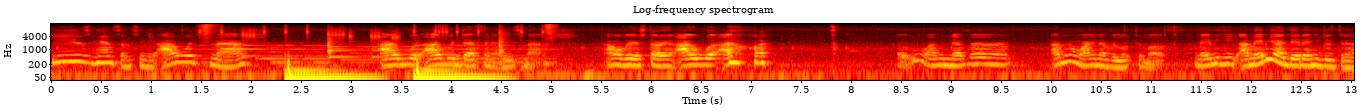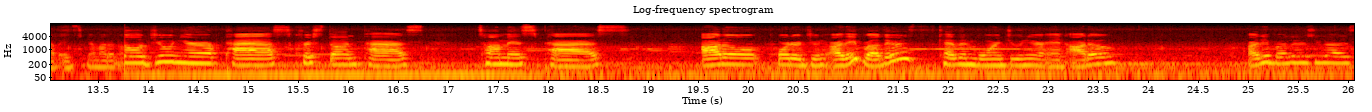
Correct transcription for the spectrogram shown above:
He's handsome to me. I would smash. I would. I would definitely smash. I'm over here starting. I would. I would. Oh, I've never. I don't know why I never looked him up. Maybe he. Uh, maybe I did, and he just didn't have Instagram. I don't know. So Junior pass. Kris Dunn pass. Thomas pass. Otto Porter Jr. Are they brothers? Kevin Bourne Jr. and Otto. Are they brothers, you guys?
